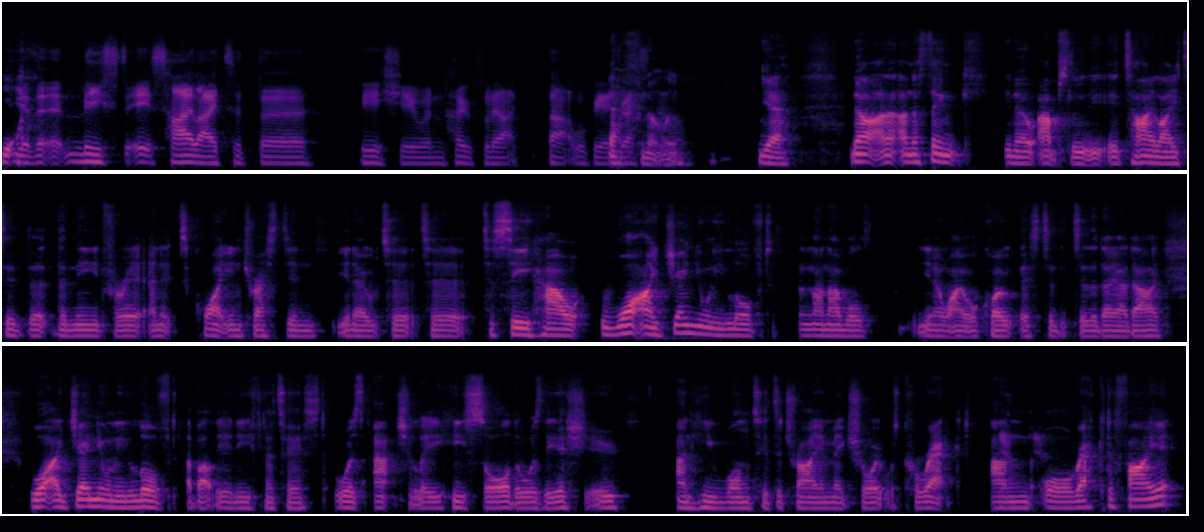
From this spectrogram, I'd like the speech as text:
Yeah. yeah at least it's highlighted the the issue, and hopefully that that will be addressed. Definitely. Yeah, no, and I think you know absolutely, it's highlighted the the need for it, and it's quite interesting, you know, to to to see how what I genuinely loved, and then I will you know, I will quote this to the, to the day I die. What I genuinely loved about the anaesthetist was actually he saw there was the issue and he wanted to try and make sure it was correct and yeah. or rectify it.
